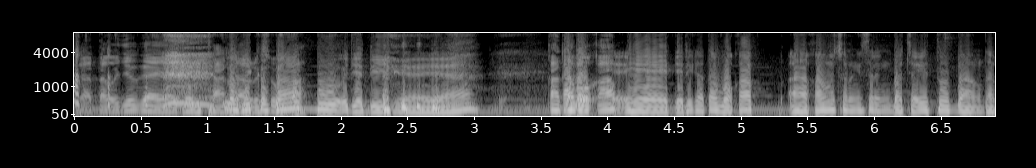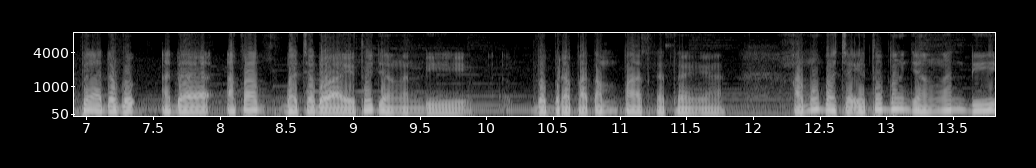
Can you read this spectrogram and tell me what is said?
Gak tahu juga ya, gue bercanda Lebih ke sumpah. babu jadinya ya Kata bokap, Iya, jadi kata bokap, "Ah, kamu sering-sering baca itu bang, tapi ada ada apa baca doa itu jangan di beberapa tempat katanya. Kamu baca itu bang jangan di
